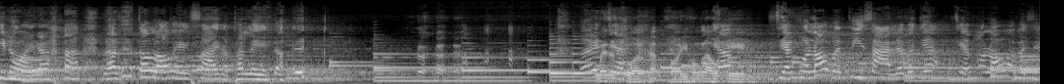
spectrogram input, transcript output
กินหอยนะคะ เราต้องร้องเพลงทรายกับทะเลหน่อยเฮ้ยไม่ต้องเสียกลัวครับหอยของเราดี๋ยวเอง เสียงหัวเราะเหมือนปีศาจเลยเมื่อกี้ เสียงหัวเราะออกมาสิ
